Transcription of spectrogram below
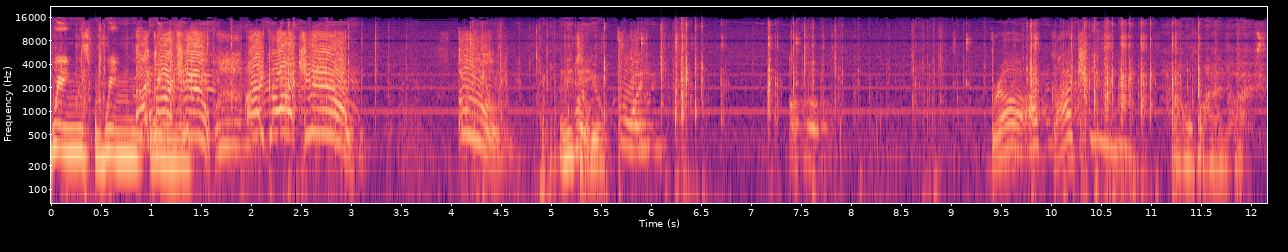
Wings, wings, I got you! I got you! Ooh! I need to Little heal. boy. Uh-oh. Bruh, I got you. How am I alive?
